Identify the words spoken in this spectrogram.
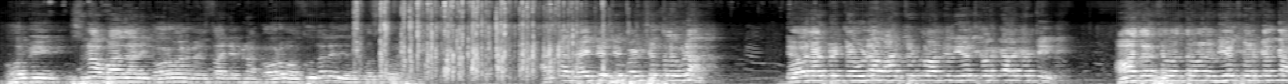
ఓహో మీ హుస్నాబాద్ అని గౌరవాన్ని పెంచుతా అని చెప్పి నాకు గౌరవం వస్తుందా లేదా ఎందుకోసం అట్లా దయచేసి భవిష్యత్తులో కూడా డెవలప్మెంట్లో కూడా రాష్ట్రంలో అన్ని నియోజకవర్గాల కంటే ఆదర్శవంతమైన నియోజకవర్గంగా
